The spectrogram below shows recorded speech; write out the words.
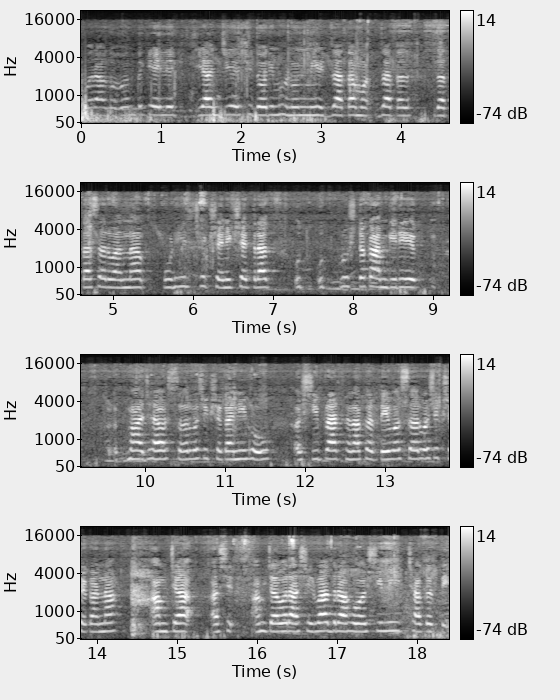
परागवंत केले यांची शिदोरी म्हणून मी जाता म- जाता जाता सर्वांना पुढील शैक्षणिक क्षेत्रात उत् उत्कृष्ट कामगिरी माझ्या सर्व शिक्षकांनी होऊ अशी प्रार्थना करते व सर्व शिक्षकांना आमच्या आशी आमच्यावर आशीर्वाद राहो अशी मी इच्छा करते.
